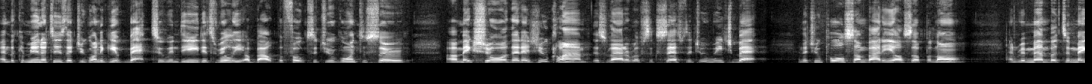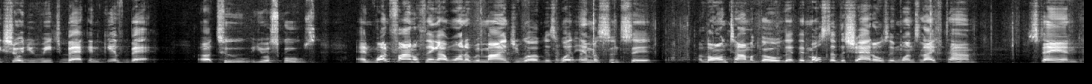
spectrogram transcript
and the communities that you're going to give back to, indeed, it's really about the folks that you're going to serve. Uh, make sure that as you climb this ladder of success, that you reach back and that you pull somebody else up along. And remember to make sure you reach back and give back uh, to your schools. And one final thing I want to remind you of is what Emerson said a long time ago that, that most of the shadows in one's lifetime stand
